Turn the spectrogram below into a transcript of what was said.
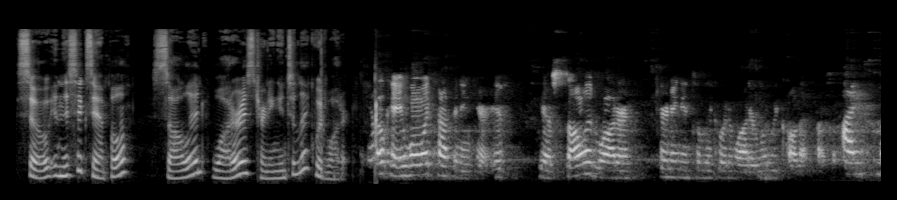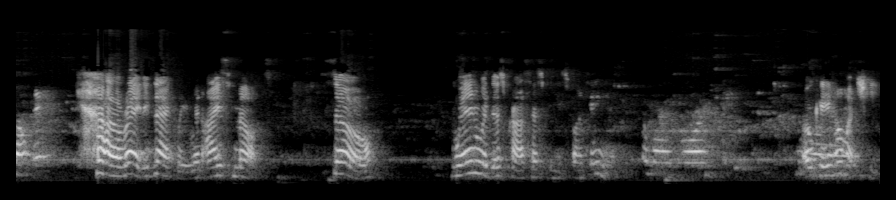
So in this example, solid water is turning into liquid water. Okay, well, what's happening here? If you have solid water turning into liquid water, what do we call that process? Ice melting. Yeah, right, exactly, when ice melts. So, when would this process be spontaneous? Okay, how much heat?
